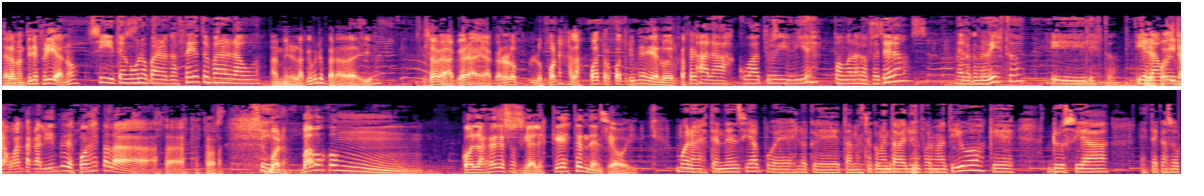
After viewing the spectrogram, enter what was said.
Te la mantiene fría, ¿no? Sí, tengo uno para el café y otro para el agua. Ah, mira, la que preparada ella. ¿Sabes a qué hora, a qué hora lo, lo pones? ¿A las 4, 4 y media lo del café? A las 4 y 10 pongo la cafetera, es lo que me he visto y listo. Y, Y, el después- agua y te aguanta caliente después hasta la hasta, hasta esta hora. Sí. Bueno, vamos con, con las redes sociales. ¿Qué es tendencia hoy? Bueno, es tendencia, pues lo que también se comentaba en los informativos, que Rusia, en este caso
